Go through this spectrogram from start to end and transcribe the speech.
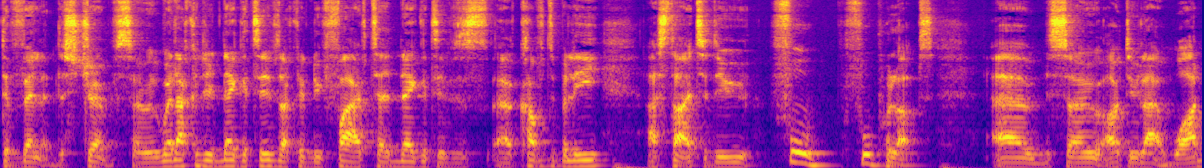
develop the strength. So when I could do negatives, I could do five, ten negatives uh, comfortably. I started to do full full pull ups. Um, so I'll do like one,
